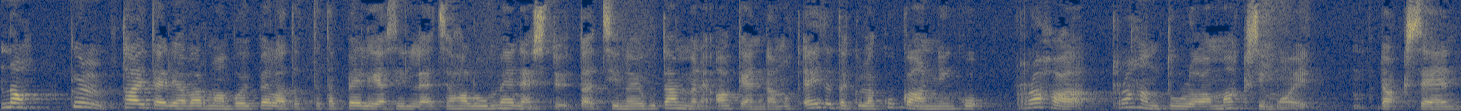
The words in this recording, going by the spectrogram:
No, kyllä taiteilija varmaan voi pelata tätä peliä silleen, että se haluaa menestyä tai että siinä on joku tämmöinen agenda, mutta ei tätä kyllä kukaan niinku rahaa, rahan tuloa maksimoidakseen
